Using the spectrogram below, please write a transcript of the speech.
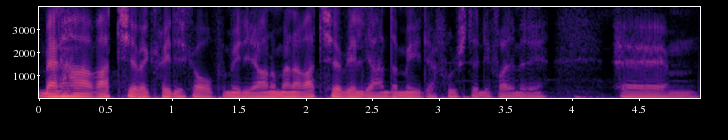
Man har ret til at være kritisk over for Mediano, man har ret til at vælge andre medier, fuldstændig fred med det. Øhm,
